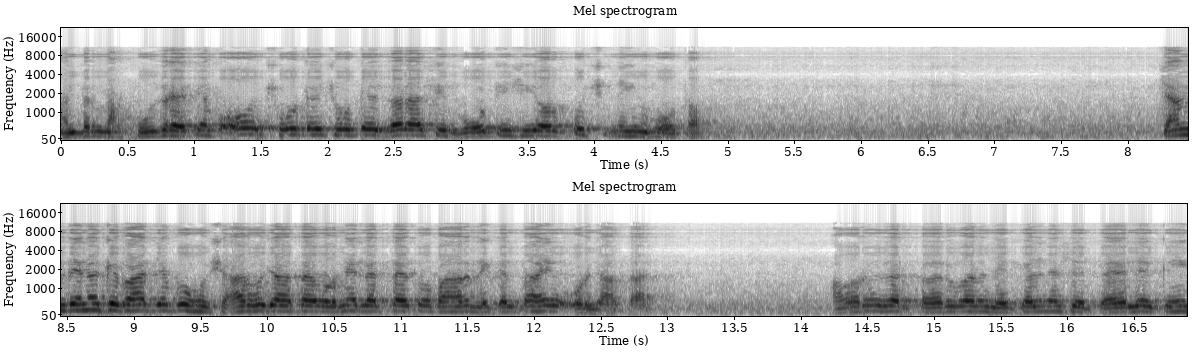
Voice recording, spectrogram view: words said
اندر محفوظ رہتے ہیں۔ بہت چھوٹے چھوٹے ذرا سی بوٹی سی اور کچھ نہیں ہوتا۔ چند دنوں کے بعد جب وہ ہوشیار ہو جاتا ہے، اڑنے لگتا ہے تو باہر نکلتا ہے، اڑ جاتا ہے۔ اور اگر پرور نکلنے سے پہلے کہیں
